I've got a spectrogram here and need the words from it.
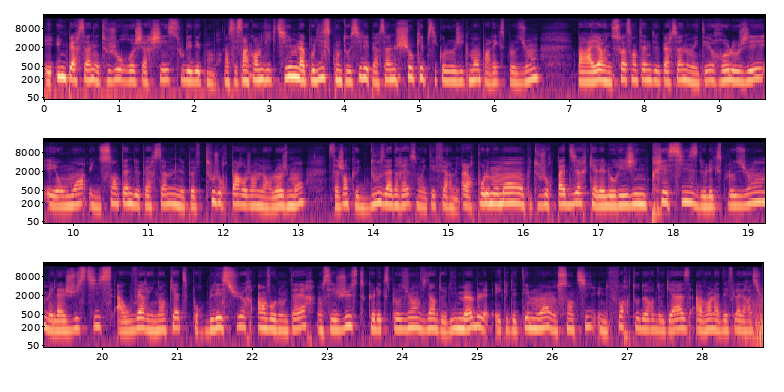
et une personne est toujours recherchée sous les décombres. Dans ces 50 victimes, la police compte aussi les personnes choquées psychologiquement par l'explosion. Par ailleurs, une soixantaine de personnes ont été relogées et au moins une centaine de personnes ne peuvent toujours pas rejoindre leur logement, sachant que 12 adresses ont été fermées. Alors pour le moment, on peut toujours pas dire quelle est l'origine précise de l'explosion, mais la justice a ouvert une enquête pour blessure involontaire. On sait juste que l'explosion vient de l'immeuble et que des témoins ont senti une forte odeur de gaz avant la déflagration.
